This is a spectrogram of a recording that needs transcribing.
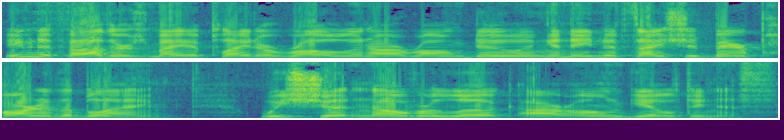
Even if others may have played a role in our wrongdoing, and even if they should bear part of the blame, we shouldn't overlook our own guiltiness.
